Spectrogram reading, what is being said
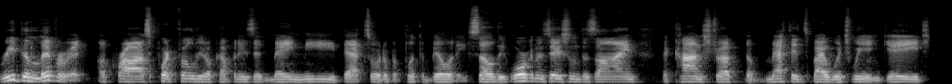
redeliver it across portfolio companies that may need that sort of applicability. So the organizational design, the construct, the methods by which we engage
